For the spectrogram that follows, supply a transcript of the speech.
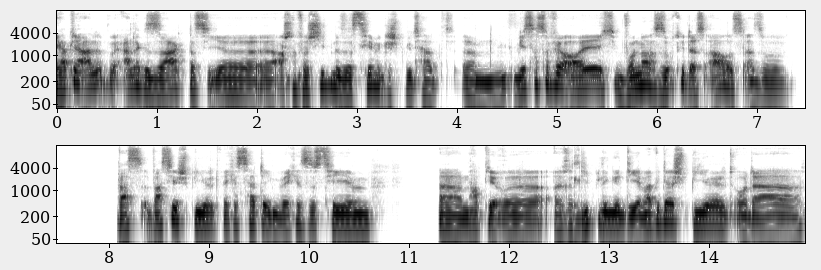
Ihr habt ja alle, alle gesagt, dass ihr äh, auch schon verschiedene Systeme gespielt habt. Ähm, wie ist das so für euch? Wonach sucht ihr das aus? Also, was, was ihr spielt, welches Setting, welches System? Ähm, habt ihr eure, eure Lieblinge, die ihr immer wieder spielt? Oder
